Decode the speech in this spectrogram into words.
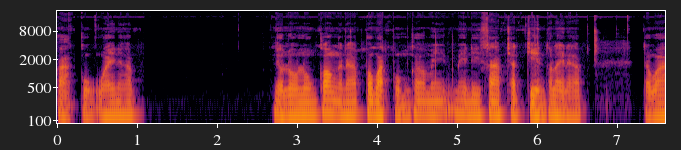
ฝากกุไว้นะครับ เดี๋ยวเราลงกล้องกันนะครับ ประวัติผมก็ไม่ไม่ได้ทราบชัดเจนเท่าไหร่นะครับ แต่ว่า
